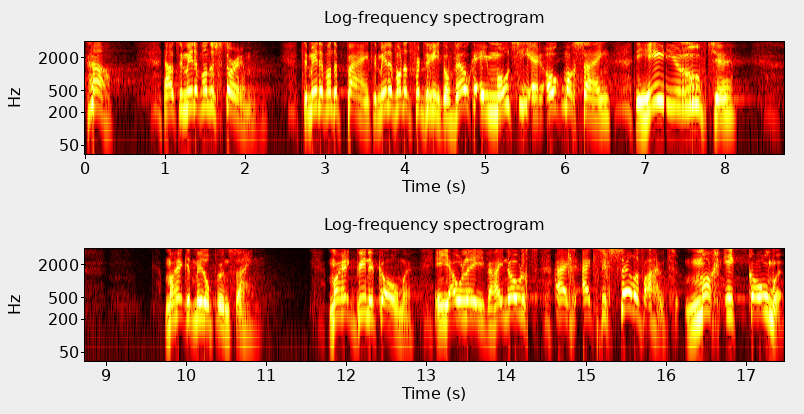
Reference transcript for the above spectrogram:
Nou, nou, te midden van de storm, te midden van de pijn, te midden van het verdriet, of welke emotie er ook mag zijn, de Heer die roept je, mag ik het middelpunt zijn? Mag ik binnenkomen in jouw leven? Hij nodigt eigenlijk zichzelf uit. Mag ik komen?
